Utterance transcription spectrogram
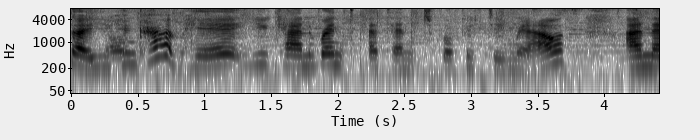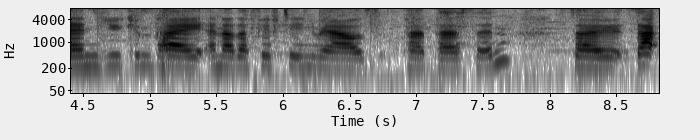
So you can camp here, you can rent a tent for 15 reals and then you can pay another 15 reals per person. So that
